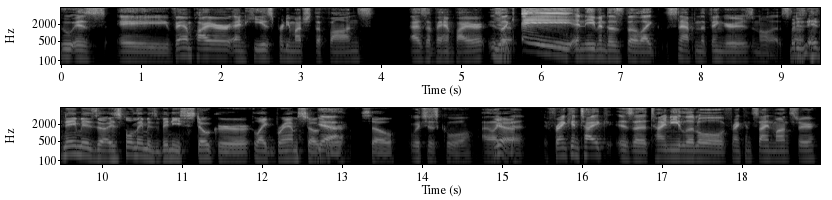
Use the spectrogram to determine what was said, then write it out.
who is a vampire, and he is pretty much the Fonz as a vampire. He's Yeah. like, hey, and even does the like snapping the fingers and all that stuff, but his, his name is uh, his full name is Vinny Stoker, like Bram Stoker. Yeah. So which is cool. I like Yeah. that. Frankentyke is a tiny little Frankenstein monster.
